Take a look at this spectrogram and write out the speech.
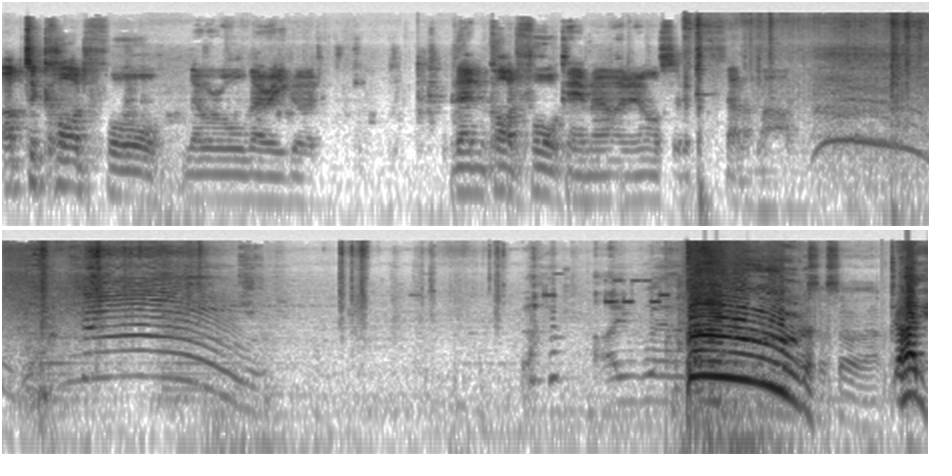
Up to COD 4, they were all very good. Then COD 4 came out and it all sort of fell apart. I will. Boom! Yes, I saw that. And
